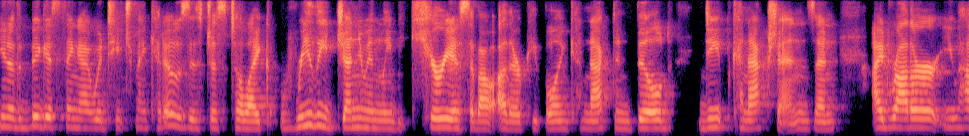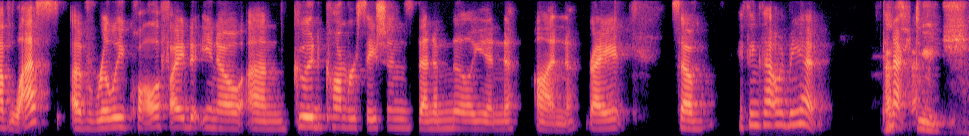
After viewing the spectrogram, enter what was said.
you know the biggest thing i would teach my kiddos is just to like really genuinely be curious about other people and connect and build deep connections and i'd rather you have less of really qualified you know um, good conversations than a million un right so i think that would be it Connect. that's huge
